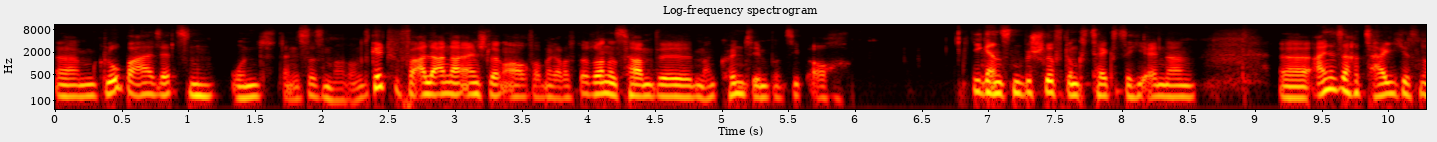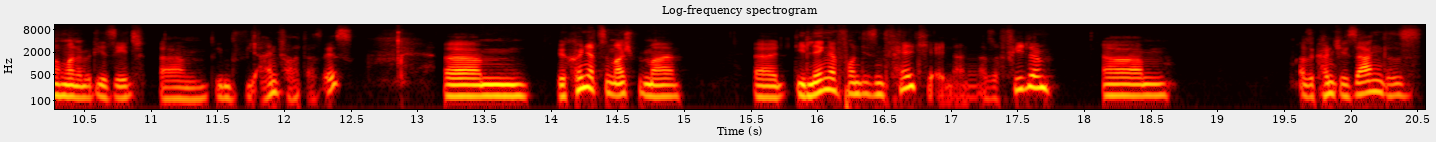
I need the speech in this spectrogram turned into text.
ähm, global setzen und dann ist das immer so. Und das gilt für alle anderen Einstellungen auch, wenn man da was Besonderes haben will. Man könnte im Prinzip auch die ganzen Beschriftungstexte hier ändern. Äh, eine Sache zeige ich jetzt nochmal, damit ihr seht, ähm, wie, wie, einfach das ist. Ähm, wir können ja zum Beispiel mal äh, die Länge von diesem Feld hier ändern. Also viele, ähm, also kann ich euch sagen, das ist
